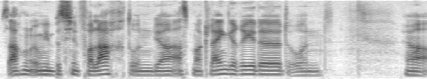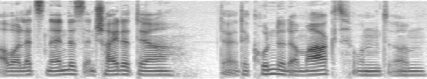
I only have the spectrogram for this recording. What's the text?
Sachen irgendwie ein bisschen verlacht und ja, erstmal klein geredet und ja, aber letzten Endes entscheidet der, der, der Kunde, der Markt und ähm,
